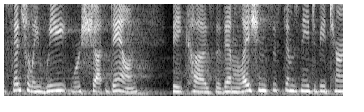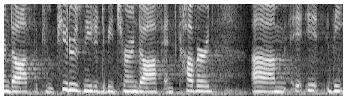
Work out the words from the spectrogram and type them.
essentially we were shut down because the ventilation systems need to be turned off, the computers needed to be turned off and covered um, it, it, the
